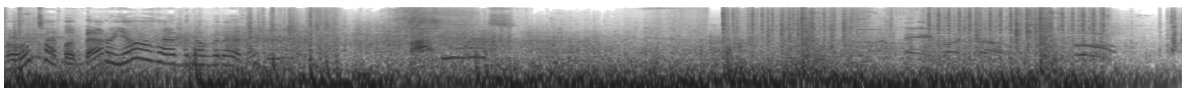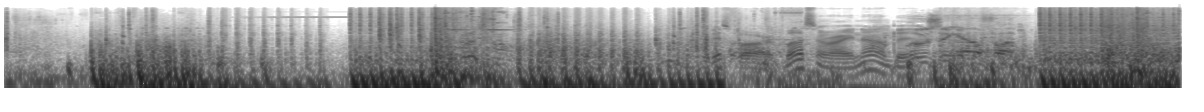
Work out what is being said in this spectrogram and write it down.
Bro, what type of battle y'all having over there? Bobby ass? A lockdown. This far right now, bitch. Losing Alpha.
